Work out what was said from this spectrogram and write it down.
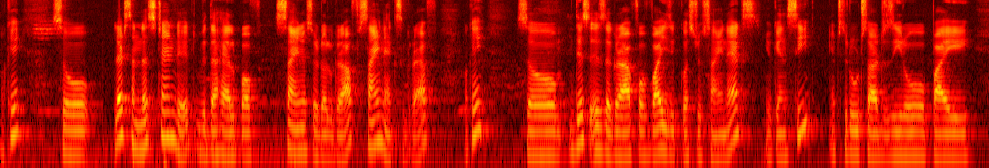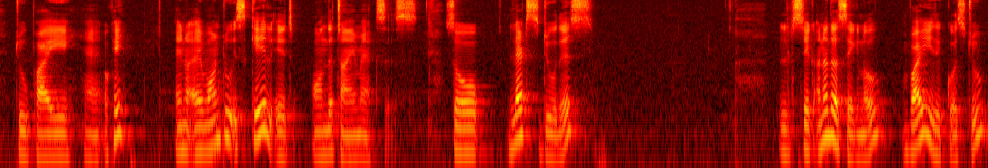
Okay, so let's understand it with the help of sinusoidal graph sine x graph okay? So this is the graph of y is equals to sine x. You can see its roots are 0 pi 2 pi uh, okay? And i want to scale it on the time axis. So let's do this. Let's take another signal. Y is equals to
